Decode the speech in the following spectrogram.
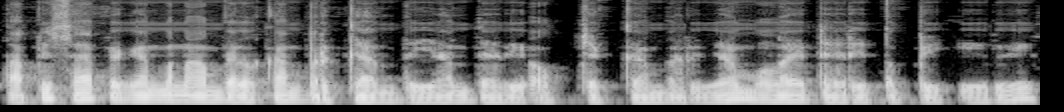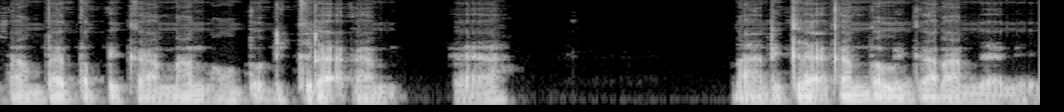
Tapi saya pengen menampilkan pergantian dari objek gambarnya mulai dari tepi kiri sampai tepi kanan untuk digerakkan. Ya. Nah, digerakkan ke lingkarannya ini.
